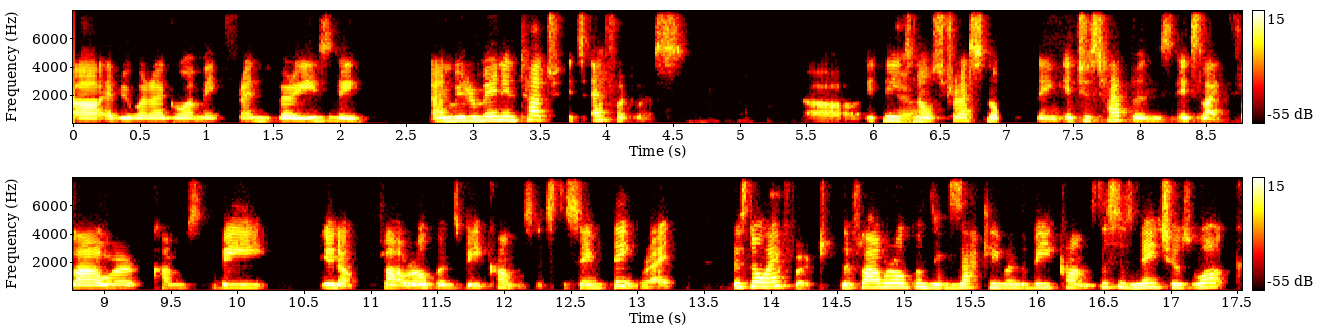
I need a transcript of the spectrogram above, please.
Uh, everywhere I go, I make friends very easily, and we remain in touch. It's effortless. Uh, it needs yeah. no stress, no thing. It just happens. It's like flower comes, bee, you know, flower opens, bee comes. It's the same thing, right? There's no effort. The flower opens exactly when the bee comes. This is nature's work.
